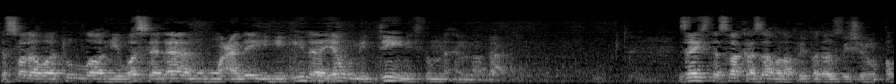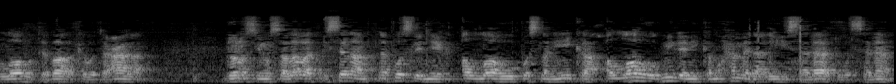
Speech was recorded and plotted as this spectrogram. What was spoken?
فصلوات الله وسلامه عليه إلى يوم الدين ثم أما بعد Zaista svaka zahvala pripada uzvišenom Allahu tebaraka wa ta'ala. Donosimo salavat i selam na posljednjeg Allahu poslanika, Allahu miljenika Muhammeda alihi salatu wa salam.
